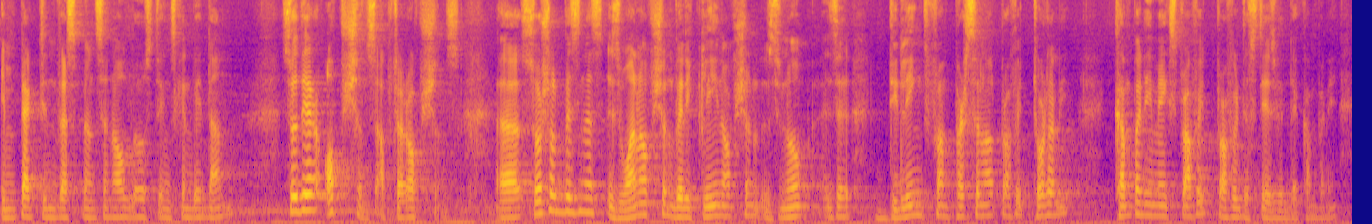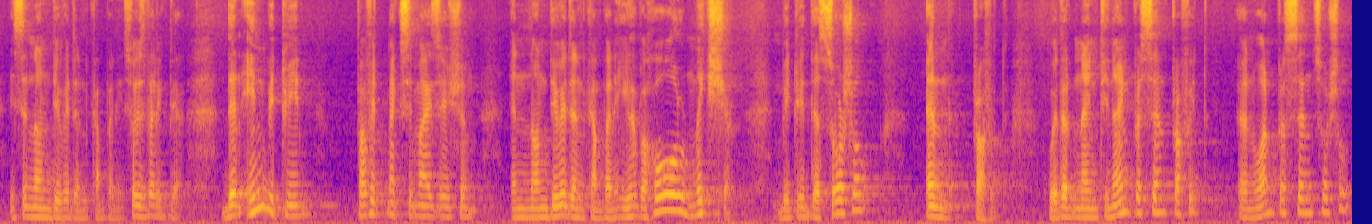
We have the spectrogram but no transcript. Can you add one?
impact investments and all those things can be done. So there are options after options. Uh, social business is one option, very clean option. There's no, it's a delinked from personal profit totally. Company makes profit, profit stays with the company. It's a non-dividend company, so it's very clear. Then in between, profit maximization and non-dividend company, you have a whole mixture between the social and profit, whether 99% profit and 1% social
